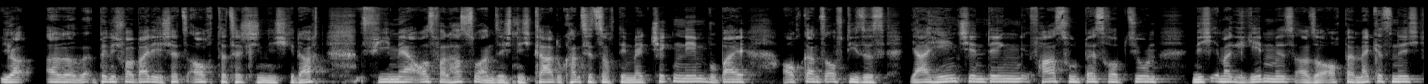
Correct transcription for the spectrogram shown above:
Ja, also bin ich voll bei dir. Ich hätte es auch tatsächlich nicht gedacht. Viel mehr Auswahl hast du an sich nicht. Klar, du kannst jetzt noch den McChicken nehmen, wobei auch ganz oft dieses ja Hähnchen-Ding, Fastfood, bessere Option nicht immer gegeben ist. Also auch bei Mac ist nicht.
